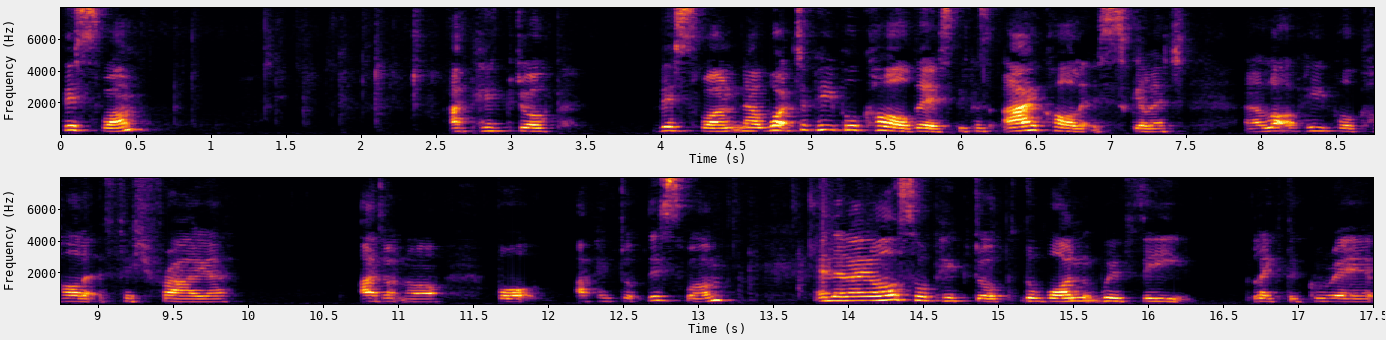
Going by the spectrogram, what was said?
this one. I picked up this one. Now what do people call this? Because I call it a skillet and a lot of people call it a fish fryer. I don't know but I picked up this one. And then I also picked up the one with the, like the grey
